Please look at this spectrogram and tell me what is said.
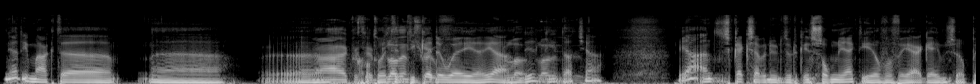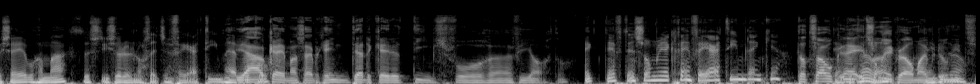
Ja, die maakt... eh eh, eh, Ja, ik weet God, Blood het? Die. Getaway. ja, Blood- die, Blood die- and dat ja. Ja, en dus kijk, ze hebben nu natuurlijk Insomniac, die heel veel VR-games op PC hebben gemaakt. Dus die zullen nog steeds een VR-team hebben, Ja, toch? oké, maar ze hebben geen dedicated teams voor VR, toch? Ik, heeft Insomniac geen VR-team, denk je? Dat zou. Denk Nee, Insomniac wel, maar ik bedoel niet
